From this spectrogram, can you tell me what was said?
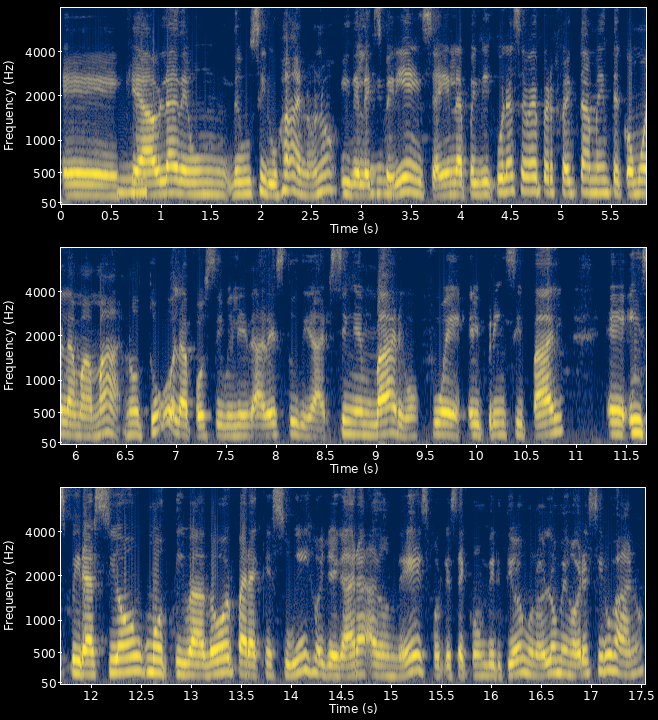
eh, que habla de un, de un, cirujano, ¿no? Y de la experiencia. Y en la película se ve perfectamente cómo la mamá no tuvo la posibilidad de estudiar. Sin embargo, fue el principal eh, inspiración, motivador para que su hijo llegara a donde es, porque se convirtió en uno de los mejores cirujanos.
